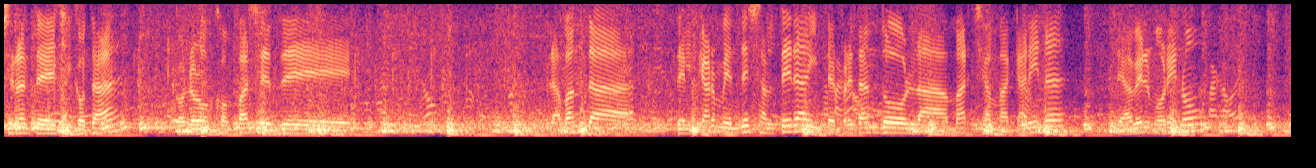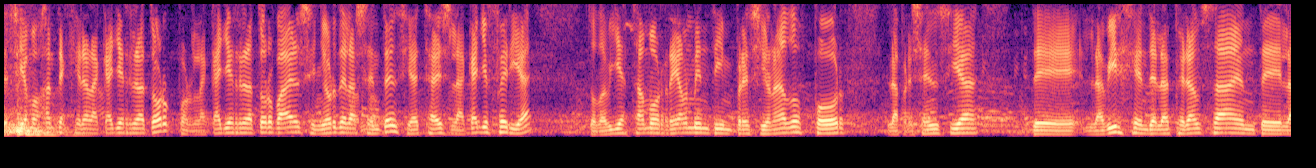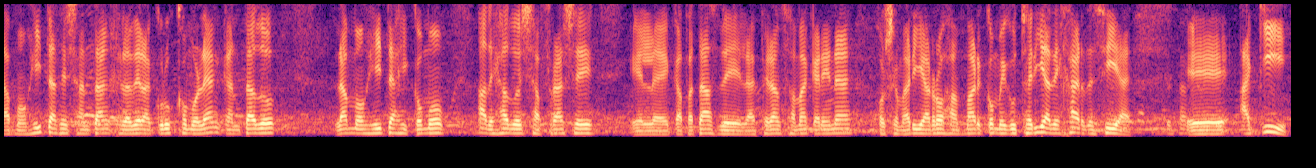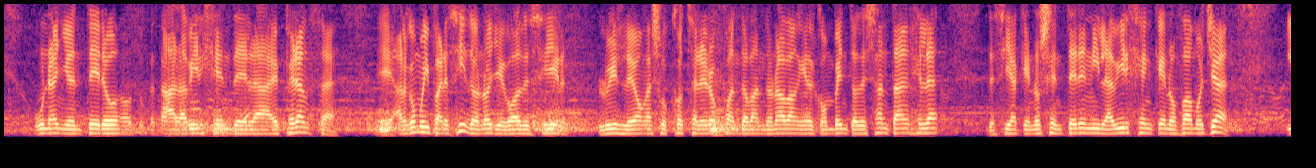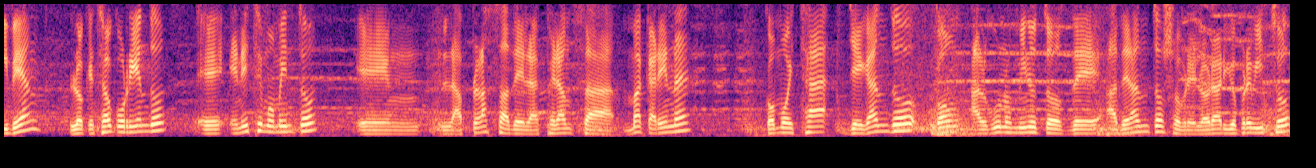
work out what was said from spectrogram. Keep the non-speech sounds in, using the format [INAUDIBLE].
impresionante chicotá con los compases de la banda del Carmen de Saltera interpretando la marcha Macarena de Abel Moreno. Decíamos antes que era la calle Relator, por la calle Relator va el señor de la sentencia, esta es la calle Feria. Todavía estamos realmente impresionados por la presencia de la Virgen de la Esperanza entre las monjitas de Santa Ángela de la Cruz, como le han cantado las monjitas y cómo ha dejado esa frase el eh, capataz de la Esperanza Macarena, José María Rojas Marco. Me gustaría dejar, decía, eh, aquí un año entero a la Virgen de la Esperanza. Eh, algo muy parecido, ¿no? Llegó a decir Luis León a sus costaleros cuando abandonaban el convento de Santa Ángela. Decía que no se entere ni la Virgen que nos vamos ya. Y vean lo que está ocurriendo en este momento en la Plaza de la Esperanza Macarena cómo está llegando con algunos minutos de adelanto sobre el horario previsto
